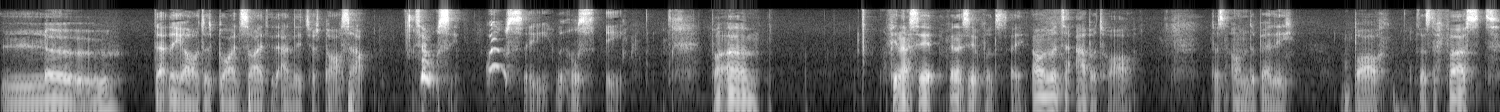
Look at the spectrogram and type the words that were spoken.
low that they are just blindsided and they just pass out. So we'll see. We'll see. We'll see. But um, I think that's it. I think that's it for today. Oh, I went to Abattoir. That's an underbelly bar. That's the first.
